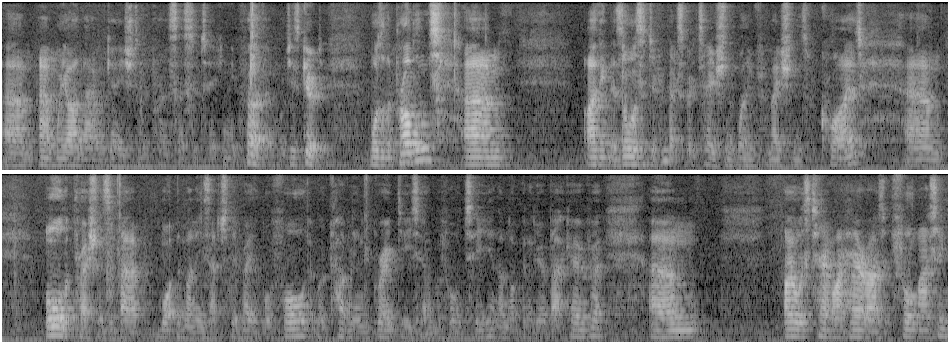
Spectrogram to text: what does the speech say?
um, and we are now engaged in the process of taking it further, which is good. What are the problems? Um, I think there's always a different expectation of what information is required. Um, all the pressures about what the money is actually available for that were covered in great detail before tea, and I'm not going to go back over. Um, I always tear my hair out at formatting.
